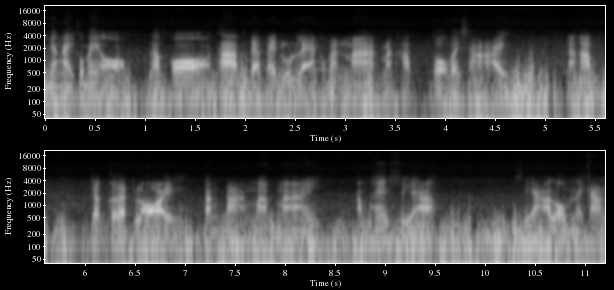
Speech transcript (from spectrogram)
ำยังไงก็ไม่ออก แล้วก็ถ้าจะไปรุนแรงกับมันมากนะครับ ตัวไฟฉายนะครับ จะเกิดรอยต่างๆมากมายทำให้เสียเสียอารมณ์ในการ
